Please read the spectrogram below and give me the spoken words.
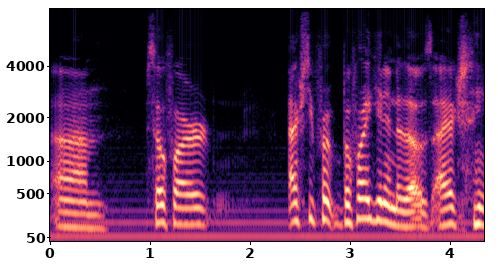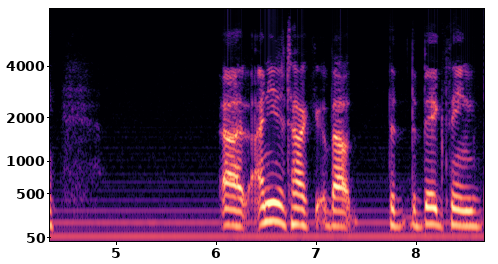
Um, so far, actually, for, before I get into those, I actually uh, I need to talk about the the big thing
